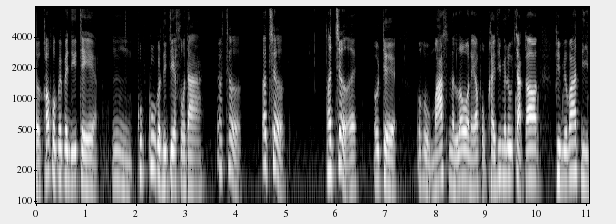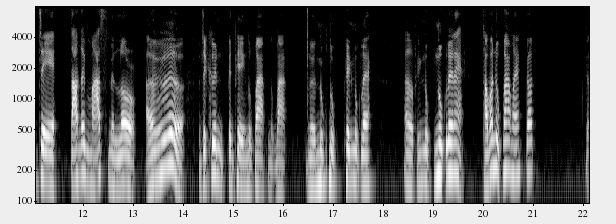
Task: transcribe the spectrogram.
อเขาคงไปเป็นดีเจอืมคุบคู่กับดีเจโซดาเออเธอเออเธอเออเธอเอ้ยโอเคโอ้โหมาร์ชเมลโล่นะครับผมใครที่ไม่รู้จักก็พิมพ์ไปว่าดีเจตามด้วยมาร์ชเมลโล่เออ มันจะขึ้นเป็นเพลงหนุกมากหนุกมากเออหนุกหนุกเพลงหนุกเลย เออเพลงหนุกหนุกเลยแหละถามว่าหนุกมากไหมก็ ก็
